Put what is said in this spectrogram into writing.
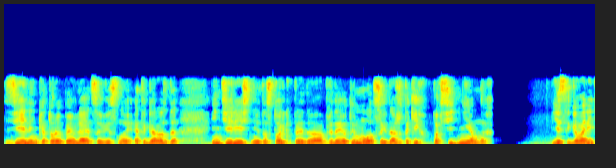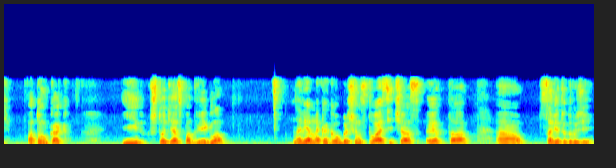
зелень, которая появляется весной, это гораздо интереснее, это столько придает эмоций, даже таких повседневных. Если говорить о том, как и что тебя сподвигло, наверное, как и у большинства сейчас, это э, советы друзей.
